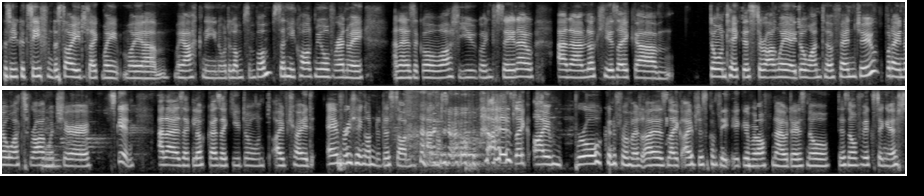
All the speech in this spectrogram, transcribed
because you could see from the side, like my my um my acne, you know, the lumps and bumps, and he called me over anyway, and I was like, "Oh, what are you going to say now?" And um, look, he was like, um, don't take this the wrong way. I don't want to offend you, but I know what's wrong with your skin. And I was like, look, I was like, you don't, I've tried everything under the sun. And I, I was like, I'm broken from it. I was like, I've just completely given up now. There's no, there's no fixing it.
